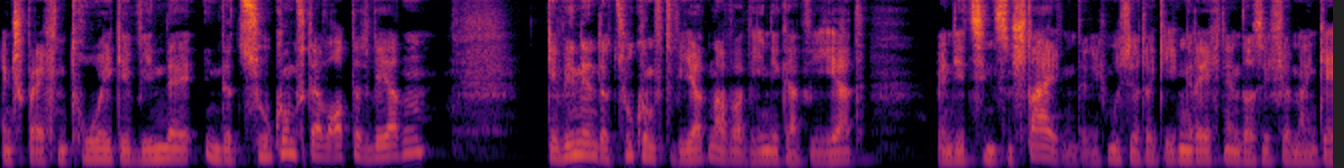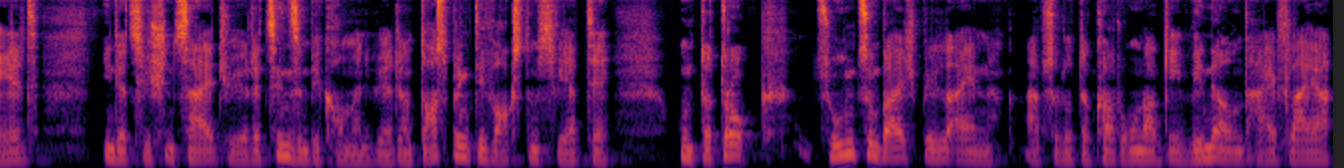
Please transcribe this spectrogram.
entsprechend hohe Gewinne in der Zukunft erwartet werden. Gewinne in der Zukunft werden aber weniger wert, wenn die Zinsen steigen. Denn ich muss ja dagegen rechnen, dass ich für mein Geld in der Zwischenzeit höhere Zinsen bekommen würde. Und das bringt die Wachstumswerte unter Druck. Zoom zum Beispiel, ein absoluter Corona-Gewinner und Highflyer,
